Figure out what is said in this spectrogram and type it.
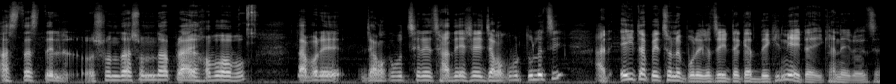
আস্তে আস্তে সন্ধ্যা সন্ধ্যা প্রায় হব হব। তারপরে জামা কাপড় ছেড়ে ছাদে এসে জামা কাপড় তুলেছি, আর এইটা পেছনে পড়ে গেছে, এইটাকে আর দেখিনি, এইটা এইখানেই রয়েছে।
